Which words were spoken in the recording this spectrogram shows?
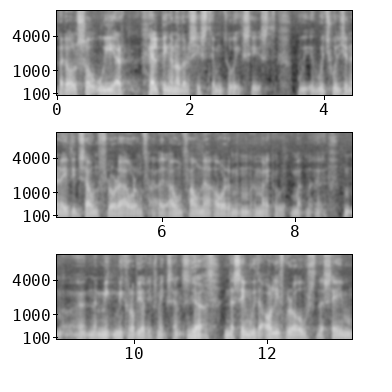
but also we are helping another system to exist, which will generate its own flora, our own, fauna, our microbiotics. Make sense? Yeah. The same with the olive groves, the same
